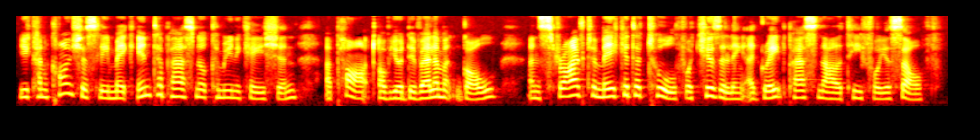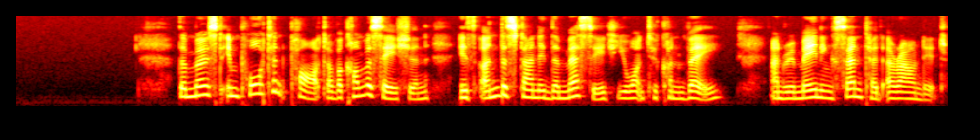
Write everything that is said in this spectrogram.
you can consciously make interpersonal communication a part of your development goal and strive to make it a tool for chiseling a great personality for yourself. The most important part of a conversation is understanding the message you want to convey and remaining centered around it.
